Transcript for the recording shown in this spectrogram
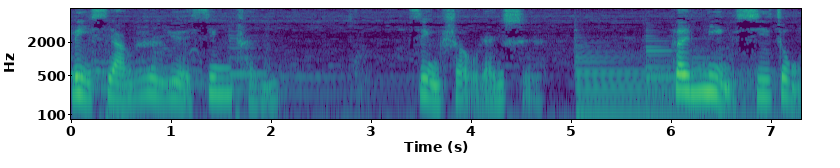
立向日月星辰，敬受人时，分命西众，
